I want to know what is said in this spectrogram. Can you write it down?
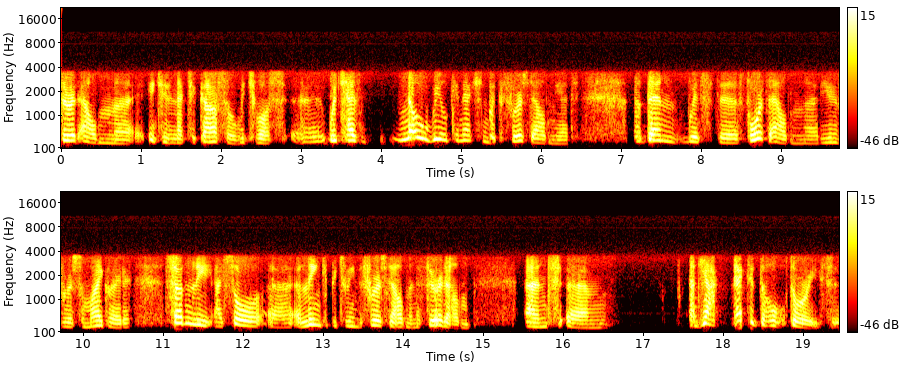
third album, uh, Into the Electric Castle, which was uh, which has no real connection with the first album yet. But then with the fourth album, uh, The Universal Migrator, suddenly I saw uh, a link between the first album and the third album, and um, and yeah, connected the whole story. So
